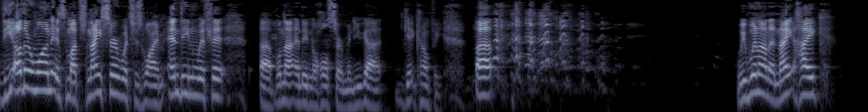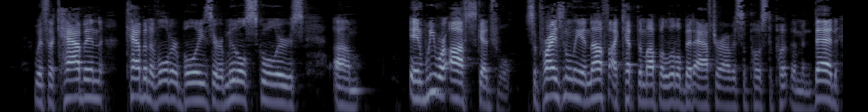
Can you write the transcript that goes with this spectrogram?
The other one is much nicer, which is why I'm ending with it. Uh, well, not ending the whole sermon. You got get comfy. Uh, we went on a night hike with a cabin, cabin of older boys. They middle schoolers, um, and we were off schedule. Surprisingly enough, I kept them up a little bit after I was supposed to put them in bed,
